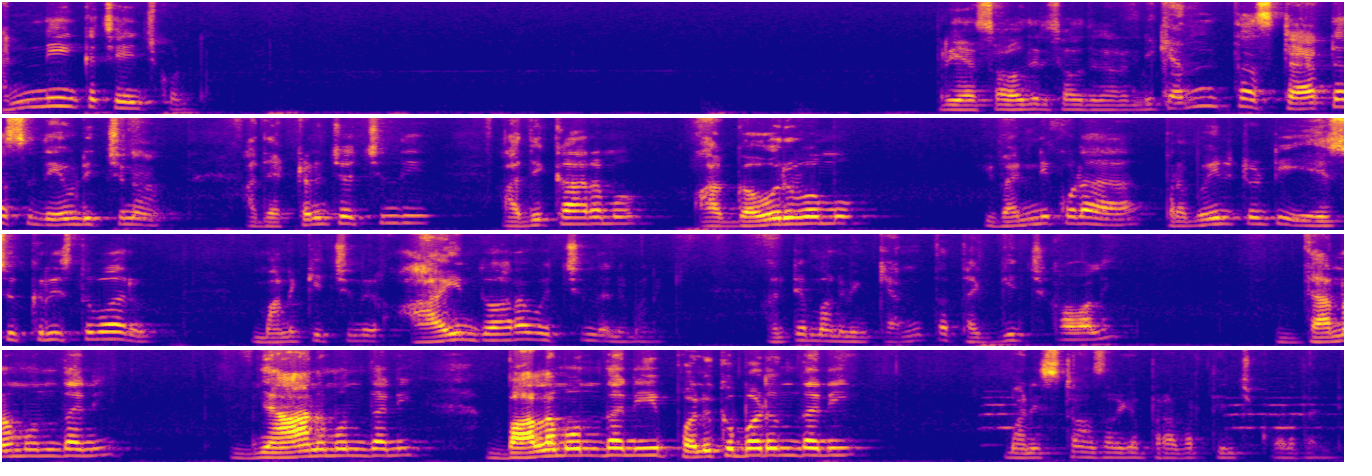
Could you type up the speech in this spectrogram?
అన్నీ ఇంకా చేయించుకుంటాం. ప్రియ సహోదరి సహోదరు నీకు ఎంత స్టేటస్ దేవుడిచ్చినా అది ఎక్కడి నుంచి వచ్చింది? అధికారము ఆ గౌరవము ఇవన్నీ కూడా ప్రభు అయినటువంటి యేసుక్రీస్తు వారు మనకిచ్చింది ఆయన ద్వారా వచ్చిందండి మనకి. అంటే మనం ఇంకెంత తగ్గించుకోవాలి? ధనం ఉందని జ్ఞానం ఉందని బలం ఉందని పలుకుబడి ఉందని మన ఇష్టానుసరిగా ప్రవర్తించకూడదండి.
